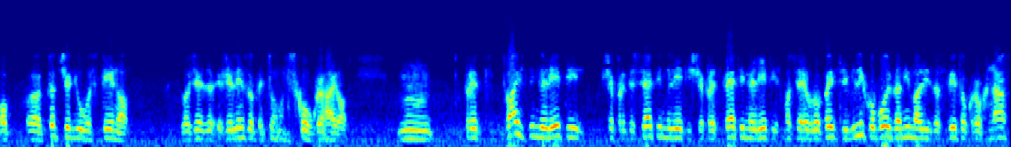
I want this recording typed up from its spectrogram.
ob uh, trčenju v steno, v železobetonsko ograjo. Mm, pred 20 leti še pred desetimi leti, še pred petimi leti smo se evropejci veliko bolj zanimali za svet okrog nas,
